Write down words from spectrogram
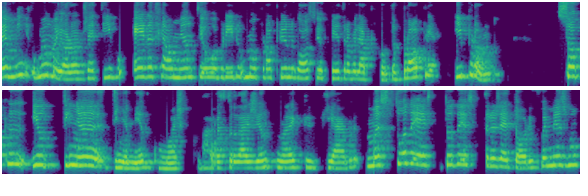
a minha, o meu maior objetivo era realmente eu abrir o meu próprio negócio, eu queria trabalhar por conta própria e pronto. Só que eu tinha, tinha medo, como acho que quase toda a gente, não é? Que, que abre, mas todo este, todo este trajetório foi mesmo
